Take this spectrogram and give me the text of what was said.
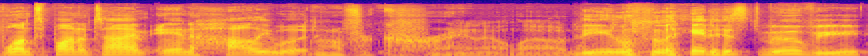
Once Upon a Time in Hollywood, Oh, for crying out loud! the latest movie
